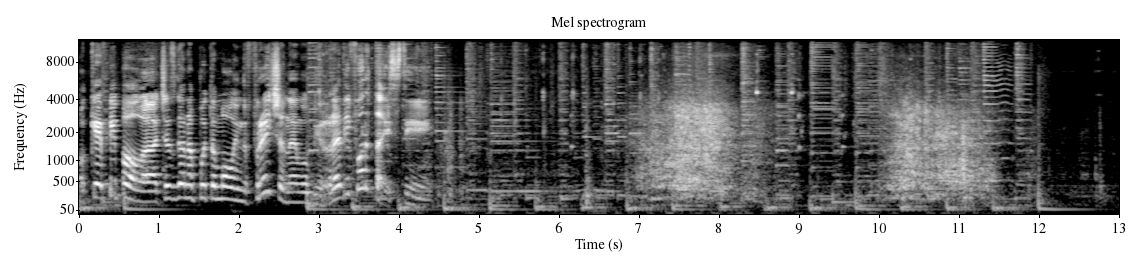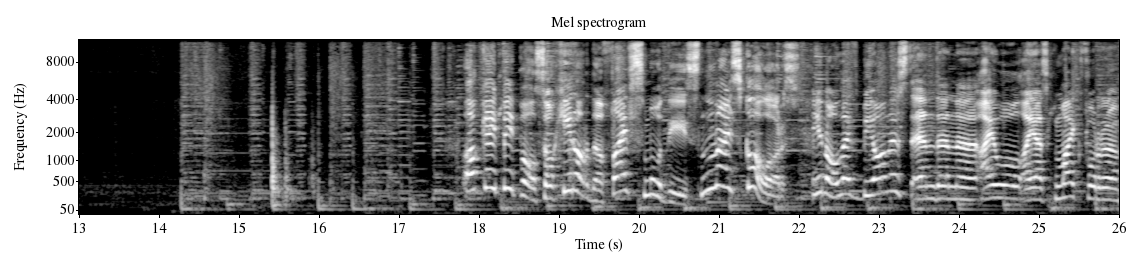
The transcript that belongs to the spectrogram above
Okay people, uh, just gonna put them all in the fridge and then we'll be ready for tasting. Okay people, so here are the 5 smoothies, nice colors. You know, let's be honest and then uh, I will, I asked Mike for uh,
